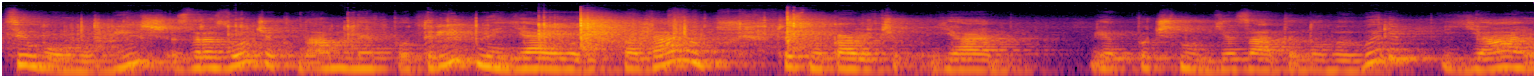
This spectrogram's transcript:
В цілому більш зразочок нам не потрібний. Я його відкладаю. Чесно кажучи, я як почну в'язати новий виріб, я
